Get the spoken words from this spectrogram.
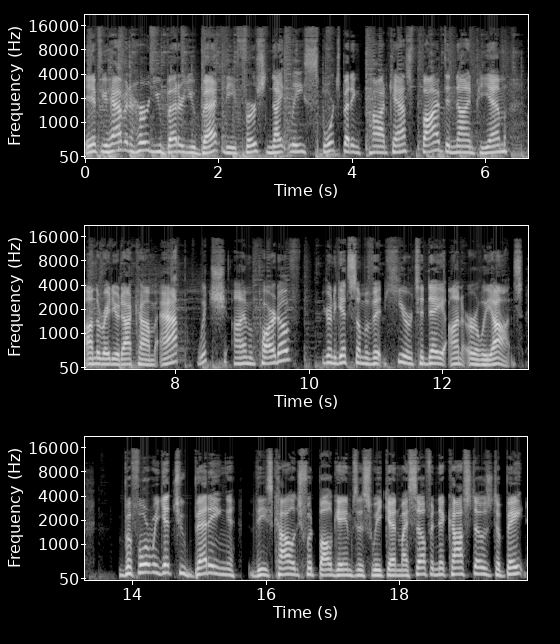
If you haven't heard You Better You Bet, the first nightly sports betting podcast, 5 to 9 p.m. on the radio.com app, which I'm a part of. You're going to get some of it here today on Early Odds. Before we get to betting these college football games this weekend, myself and Nick Kostos debate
